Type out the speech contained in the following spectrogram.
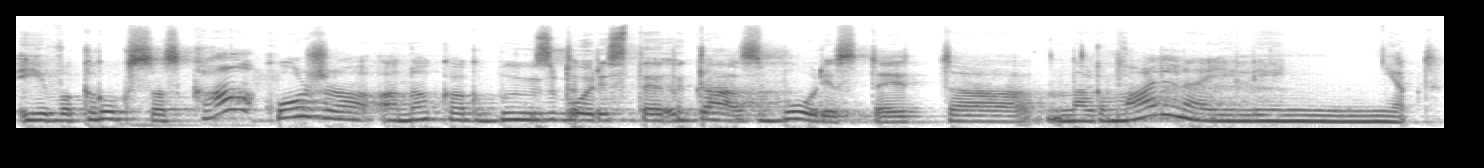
И вокруг соска кожа, она как бы... Сбористая такая. Да, сбористая. Это нормально или нет?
